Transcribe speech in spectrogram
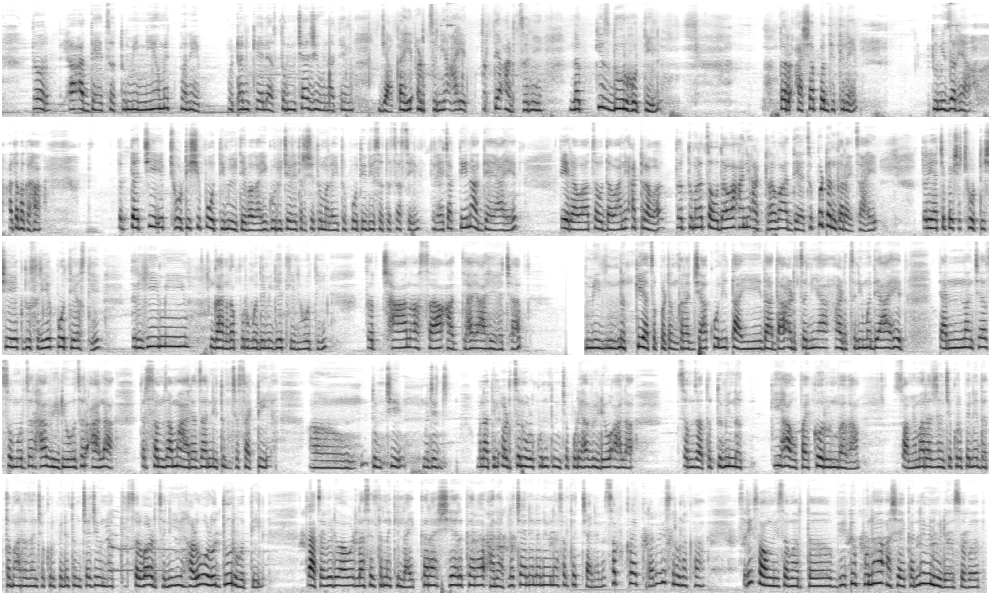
तर ह्या अध्यायाचं तुम्ही नियमितपणे पठन केल्यास तुमच्या जीवनातील ज्या काही अडचणी आहेत तर त्या अडचणी नक्कीच दूर होतील. तर अशा पद्धतीने तुम्ही जर ह्या आता बघा हा तर त्याची एक छोटीशी पोथी मिळते बघा. ही गुरुचरित्राशी तुम्हाला इथं पोथी दिसतच असेल. तर ह्याच्यात तीन अध्याय आहेत. तेरावा चौदावा आणि अठरावा. तर तुम्हाला चौदावा आणि अठरावा अध्यायाचं पठण करायचं आहे. तर याच्यापेक्षा छोटीशी एक दुसरी एक पोथी असते. तर ही मी गाणगापूरमध्ये मी घेतलेली होती. तर छान असा अध्याय आहे ह्याच्यात. तुम्ही नक्की याचं पठण करा. ज्या कोणी ताई दादा अडचणी अडचणीमध्ये आहेत त्यांच्यासमोर जर हा व्हिडिओ जर आला तर समजा महाराजांनी तुमच्यासाठी तुमची म्हणजे मनातील अडचण ओळखून तुमच्यापुढे हा व्हिडिओ आला. समजा तर तुम्ही नक्की हा उपाय करून बघा. स्वामी महाराजांच्या कृपेने दत्त महाराजांच्या कृपेने तुमच्या जीवनातील सर्व अडचणी हळूहळू दूर होतील. तर आजचा व्हिडिओ आवडला असेल तर नक्की लाईक करा शेअर करा आणि आपल्या चॅनलला नवीन असेल तर चॅनलला सबस्क्राईब करायला विसरू नका. श्री स्वामी समर्थ. भेटू पुन्हा अशा एका नवीन व्हिडिओसोबत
